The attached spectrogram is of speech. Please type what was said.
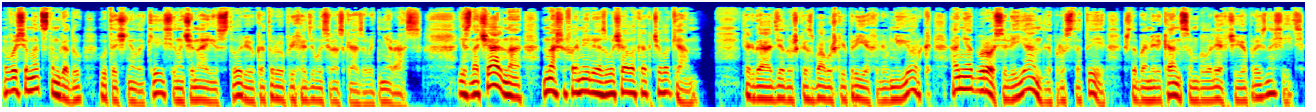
В восемнадцатом году», — уточнила Кейси, начиная историю, которую приходилось рассказывать не раз. «Изначально наша фамилия звучала как Челокян. Когда дедушка с бабушкой приехали в Нью-Йорк, они отбросили Ян для простоты, чтобы американцам было легче ее произносить.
